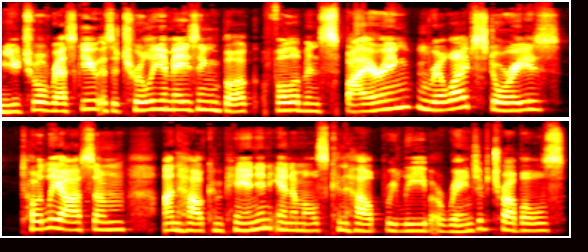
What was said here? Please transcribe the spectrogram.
Mutual Rescue is a truly amazing book full of inspiring real life stories totally awesome on how companion animals can help relieve a range of troubles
